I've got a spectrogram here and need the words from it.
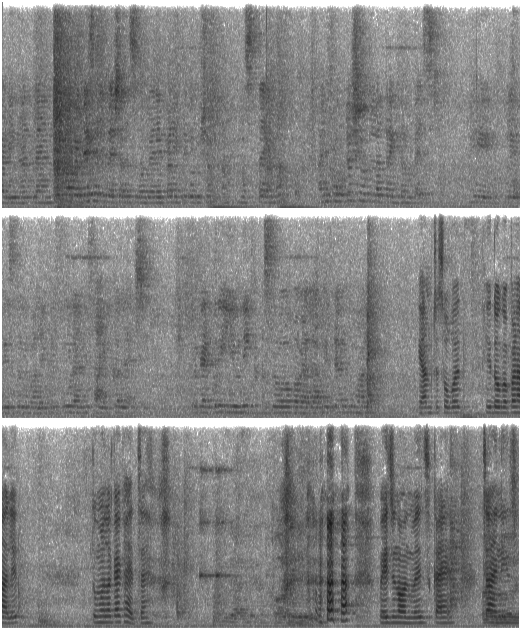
कुठला डिनर प्लॅन किंवा बर्थडे सेलिब्रेशन्स वगैरे पण इथे करू शकता. मस्त आहे ना? आणि फोटोशूटला तर एकदम बेस्ट हे लेडीजचं तुम्हाला. इथे फूड आणि सायकल आहे अशी. तर काहीतरी युनिक असं बघायला भेटेल तुम्हाला. हे आमच्यासोबत हे दोघं पण आलेत. तुम्हाला काय खायचं आहे? व्हेज नॉन व्हेज काय चायनीज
